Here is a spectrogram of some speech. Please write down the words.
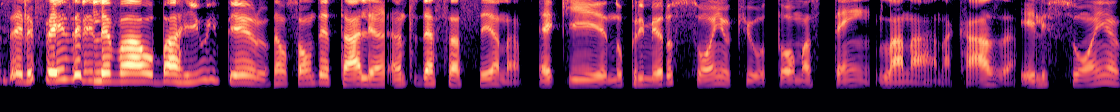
se Ele fez ele levar o barril inteiro. Não, só um detalhe an- antes dessa cena é que no primeiro sonho que o Thomas tem lá na, na casa, ele sonha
